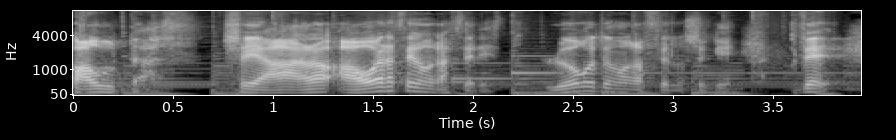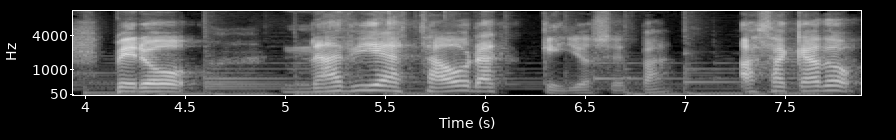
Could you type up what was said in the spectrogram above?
pautas. O sea, ahora, tengo que hacer esto, luego tengo que hacer no sé qué. Pero nadie hasta ahora, que yo sepa, ha sacado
